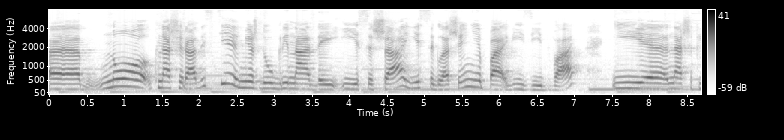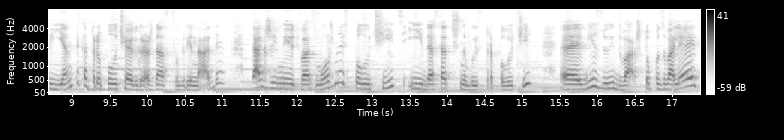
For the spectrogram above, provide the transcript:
но к нашей радости между Гренадой и США есть соглашение по визе 2, и наши клиенты, которые получают гражданство Гренады, также имеют возможность получить и достаточно быстро получить э, визу И2, что позволяет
